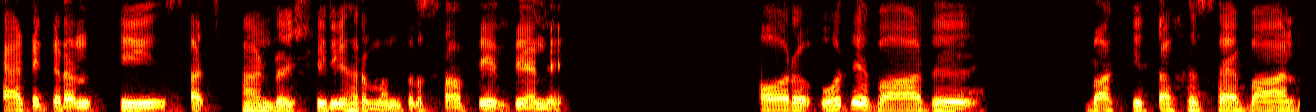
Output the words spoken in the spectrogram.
ਹੈੱਡ ਗ੍ਰੰਥੀ ਸੱਚਖੰਡ ਸ੍ਰੀ ਹਰਮੰਦਰ ਸਾਹਿਬ ਦਿੰਦੇ ਨੇ ਔਰ ਉਹਦੇ ਬਾਅਦ ਬਾਕੀ ਤਖਤ ਸਾਹਿਬਾਨ,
